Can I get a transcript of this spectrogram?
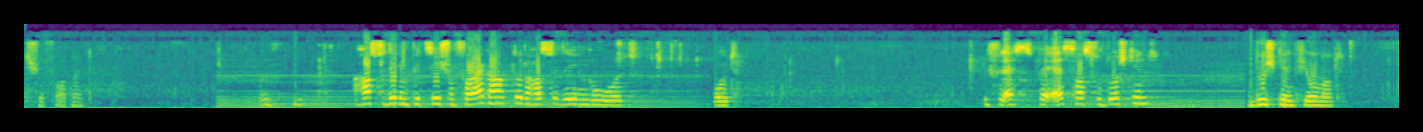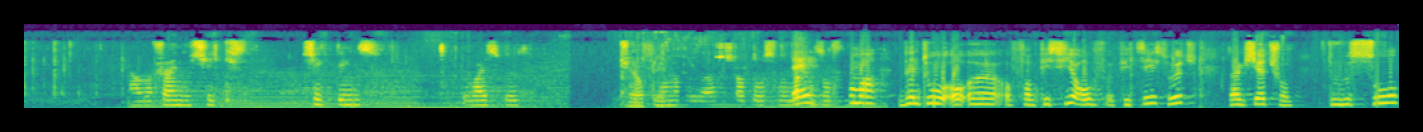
ich für Fortnite. Hast du den PC schon vorher gehabt oder hast du den geholt? Gut. Wie viel SPS hast du durchgehend? Durchgehend 400. Ja, wahrscheinlich schick, schick Dings. Beweisbild. Ja, okay. 400 oder Ich glaube, du hast wohl Ey, guck mal, wenn du äh, vom PC auf PC switcht, sage ich jetzt schon, du wirst so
